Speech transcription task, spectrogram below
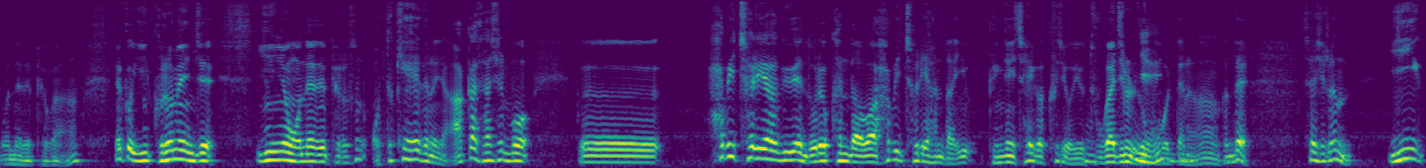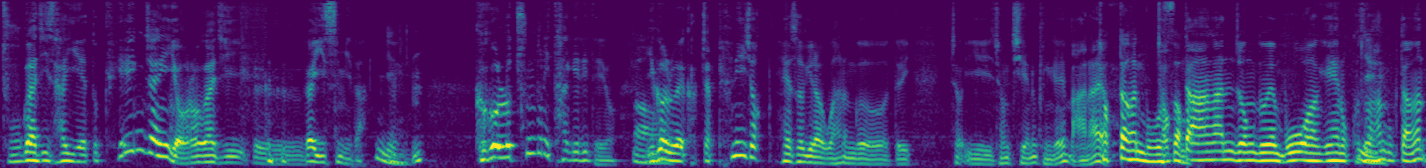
원내대표가. 그러니까 이, 그러면 이제 이인영 원내대표로서는 어떻게 해야 되느냐. 아까 사실 뭐, 그, 합의 처리하기 위해 노력한다와 합의 처리한다. 이 굉장히 차이가 크죠. 이 두 가지를 놓고 예. 볼 때는. 근데 사실은 이 두 가지 사이에 또 굉장히 여러 가지 그가 있습니다. 예. 그걸로 충분히 타결이 돼요. 아. 이걸 왜 각자 편의적 해석이라고 하는 것들이 저, 이 정치에는 굉장히 많아요. 적당한 모호성. 적당한 정도의 모호하게 해놓고서 예. 한국당은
